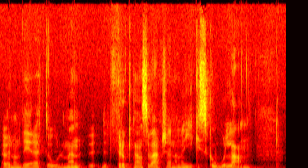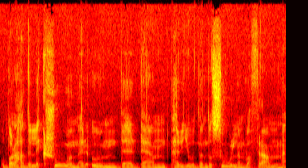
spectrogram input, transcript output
jag vet inte om det är rätt ord, men fruktansvärt så här, när man gick i skolan och bara hade lektioner under den perioden då solen var framme.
